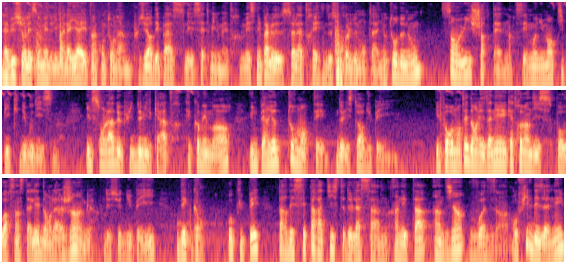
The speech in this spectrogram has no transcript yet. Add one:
La vue sur les sommets de l'Himalaya est incontournable, plusieurs dépassent les 7000 mètres, mais ce n'est pas le seul attrait de ce col de montagne. Autour de nous, 108 shorten, ces monuments typiques du bouddhisme. Ils sont là depuis 2004 et commémorent une période tourmentée de l'histoire du pays. Il faut remonter dans les années 90 pour voir s'installer dans la jungle du sud du pays des camps occupés par des séparatistes de l'Assam, un État indien voisin. Au fil des années,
